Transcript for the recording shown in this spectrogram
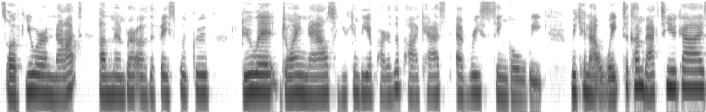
So if you are not a member of the Facebook group, do it. Join now so you can be a part of the podcast every single week. We cannot wait to come back to you guys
